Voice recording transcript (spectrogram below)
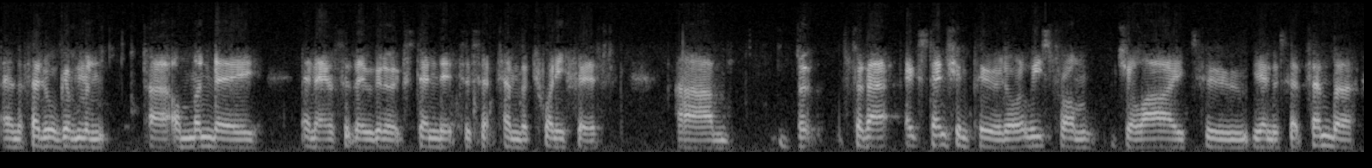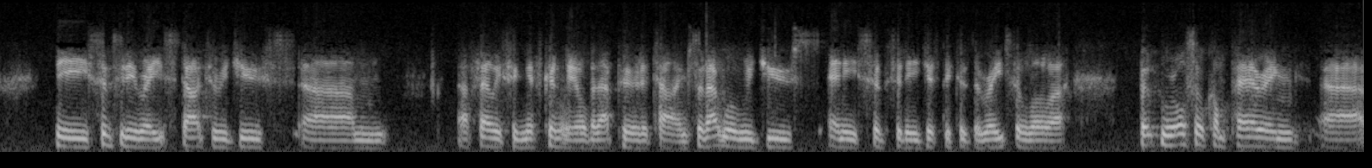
and The federal government on Monday announced that they were gonna extend it to September 25th. Um, but For that extension period, or at least from July to the end of September, the subsidy rates start to reduce um, uh, fairly significantly over that period of time. So that will reduce any subsidy just because the rates are lower. But we're also comparing uh,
